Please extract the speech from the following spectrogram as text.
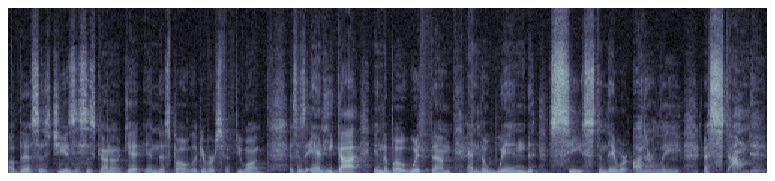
of this as Jesus is going to get in this boat. Look at verse 51. It says, And he got in the boat with them, and the wind ceased, and they were utterly astounded.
